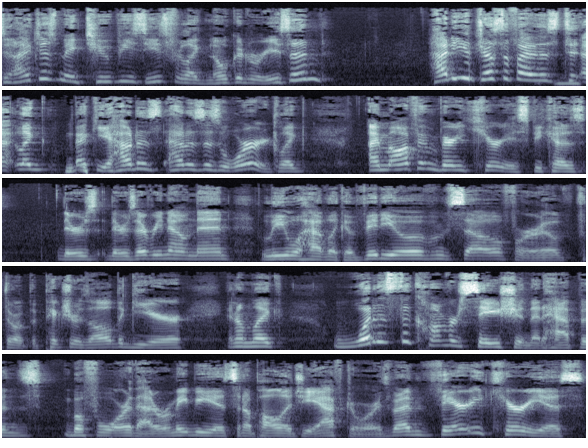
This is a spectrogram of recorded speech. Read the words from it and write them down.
Did I just make two PCs for like no good reason? How do you justify this to uh, like Becky, how does how does this work? Like I'm often very curious because there's there's every now and then Lee will have like a video of himself or he'll throw up the pictures of all the gear and I'm like what is the conversation that happens before that or maybe it's an apology afterwards but I'm very curious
